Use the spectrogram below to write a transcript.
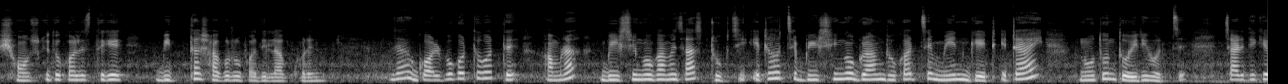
সংস্কৃত কলেজ থেকে বিদ্যাসাগর উপাধি লাভ করেন। যাই গল্প করতে করতে আমরা বীরসিংহ গ্রামে জাস্ট ঢুকছি। এটা হচ্ছে বীরসিংহ গ্রাম ঢোকার যে মেন গেট এটাই নতুন তৈরি হচ্ছে। চারিদিকে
